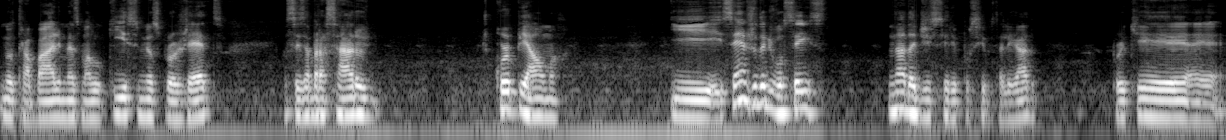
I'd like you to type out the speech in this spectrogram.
o meu trabalho, minhas maluquices, meus projetos. Vocês abraçaram de corpo e alma. E sem a ajuda de vocês, nada disso seria possível, tá ligado? Porque é,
